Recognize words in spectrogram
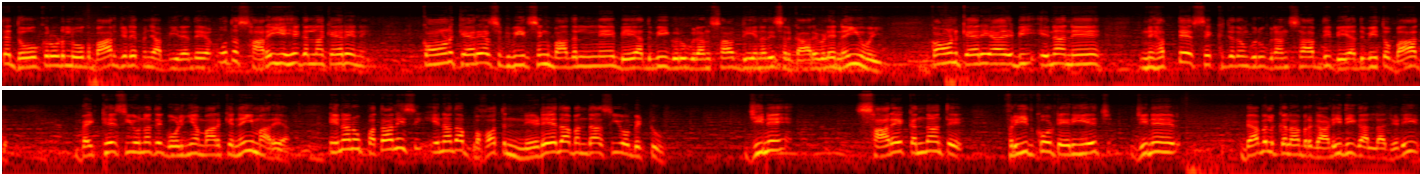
ਤੇ 2 ਕਰੋੜ ਲੋਕ ਬਾਹਰ ਜਿਹੜੇ ਪੰਜਾਬੀ ਰਹਿੰਦੇ ਆ, ਉਹ ਤਾਂ ਸਾਰੇ ਹੀ ਇਹ ਗੱਲਾਂ ਕਹਿ ਰਹੇ ਨੇ। ਕੌਣ ਕਹਿ ਰਿਹਾ ਸੁਖਬੀਰ ਸਿੰਘ ਬਾਦਲ ਨੇ ਬੇਅਦਬੀ ਗੁਰੂ ਗ੍ਰੰਥ ਸਾਹਿਬ ਦੀ ਇਹਨਾਂ ਦੀ ਸਰਕਾਰ ਵੇਲੇ ਨਹੀਂ ਹੋਈ? ਕੌਣ ਕਹਿ ਰਿਹਾ ਹੈ ਵੀ ਇਹਨਾਂ ਨੇ ਨਿਹੱਤੇ ਸਿੱਖ ਜਦੋਂ ਗੁਰੂ ਗ੍ਰੰਥ ਸਾਹਿਬ ਦੀ ਬੇਅਦਬੀ ਤੋਂ ਬਾਅਦ ਬੈਠੇ ਸੀ, ਉਹਨਾਂ ਤੇ ਗੋਲੀਆਂ ਮਾਰ ਕੇ ਨਹੀਂ ਮਾਰਿਆ? ਇਹਨਾਂ ਨੂੰ ਪਤਾ ਨਹੀਂ ਸੀ, ਇਹਨਾਂ ਦਾ ਬਹੁਤ ਨੇੜੇ ਦਾ ਬੰਦਾ ਸੀ ਉਹ ਬਿੱਟੂ ਜਿਨੇ ਸਾਰੇ ਕੰਧਾਂ ਤੇ ਫਰੀਦਕੋਟ ਏਰੀਏ 'ਚ ਜਿਨੇ ਬਹਿਬਲ ਕਲਾਂ ਬਰਗਾੜੀ ਦੀ ਗੱਲ ਆ ਜਿਹੜੀ,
